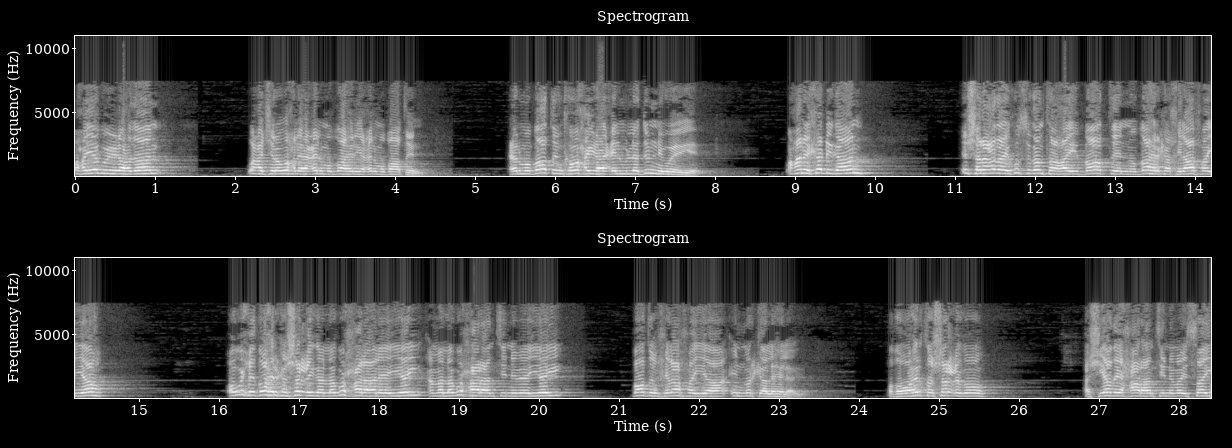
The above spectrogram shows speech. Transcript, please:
waxay iyagu yidhaahdaan waxaa jira wax layahay cilmu daahir iyo cilmu baatin. Cilmu baatinka waxay yidhahdaan cilmu ladunni weeye. Waxaanay ka dhigaan in shareecada ay ku sugan tahay baatin daahirka khilaafaya oo wixii daahirka sharciga lagu xalaaleeyey ama lagu xaaraantinimeeyey baatin khilaafaya in markaa la helaayo. Oo dawaahirta sharcigu ashyaaday xaaraantinimaysay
